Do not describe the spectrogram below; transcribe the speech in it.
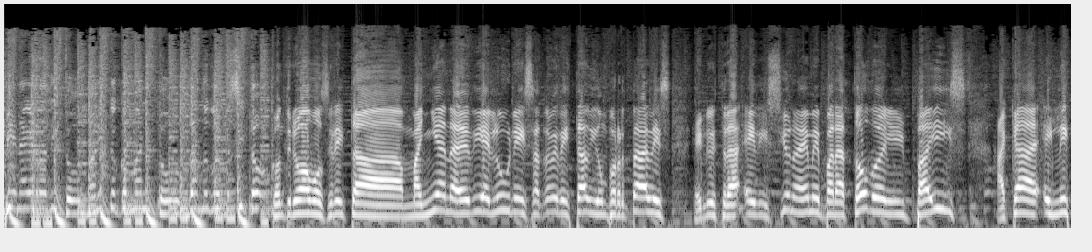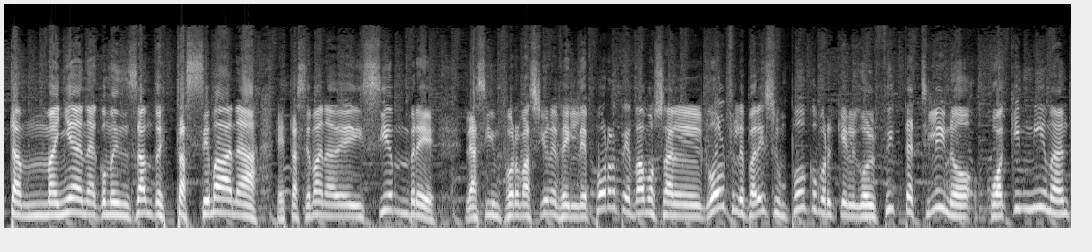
bien agarraditos, manito con manito, Continuamos en esta mañana de día lunes a través de Estadio Portales en nuestra edición AM para todo el país. Acá en esta mañana, comenzando esta semana, esta semana de diciembre, las informaciones del deporte. Vamos al golf, ¿le parece un poco? Porque el golfista chileno Joaquín Niemann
